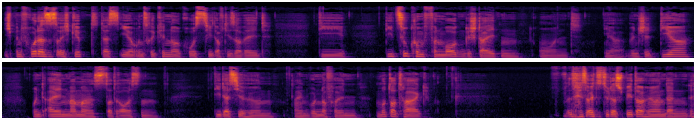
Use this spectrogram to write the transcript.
ich bin froh, dass es euch gibt, dass ihr unsere Kinder großzieht auf dieser Welt, die die Zukunft von morgen gestalten. Und ja, wünsche dir und allen Mamas da draußen, die das hier hören, einen wundervollen Muttertag. Solltest du das später hören, dann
